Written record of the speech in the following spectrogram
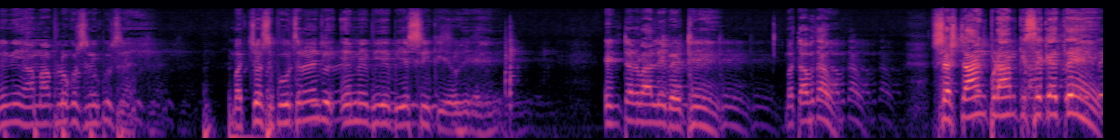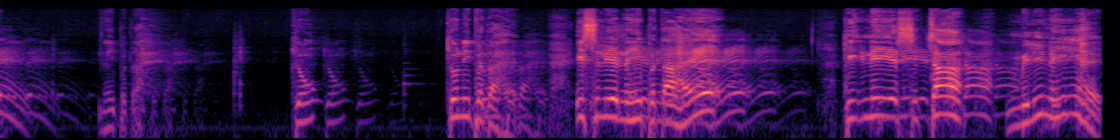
नहीं नहीं, हम आप लोगों से नहीं पूछ रहे हैं। बच्चों से पूछ रहे हैं जो M A B A B S C किए हुए हैं। इंटर वाले बैठे हैं। बताओ बताओ। सष्टांग प्रणाम किसे कहते हैं? नहीं पता है। क्यों? क्यों नहीं पता है? इसलिए नहीं पता है कि इन्हें ये शिक्षा मिली नहीं है।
